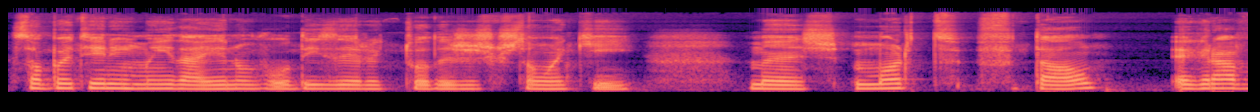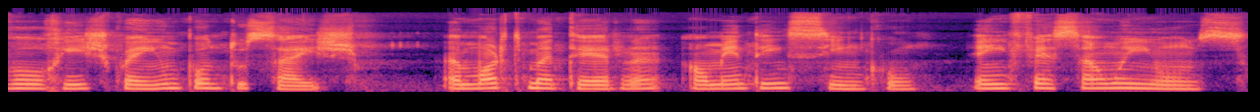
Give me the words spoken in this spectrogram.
Só para terem uma ideia, não vou dizer todas as que estão aqui, mas morte fetal agrava o risco em 1.6 a morte materna aumenta em 5, a infecção em 11.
